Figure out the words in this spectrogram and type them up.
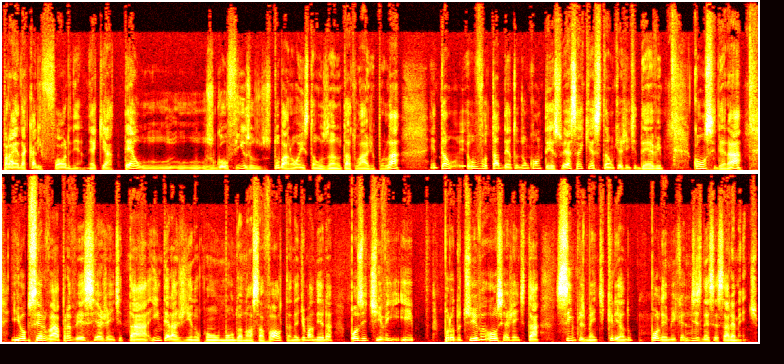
praia da Califórnia, né, que até o, o, os golfinhos, os tubarões estão usando tatuagem por lá, então eu vou estar dentro de um contexto. Essa é a questão que a gente deve considerar e observar para ver se a gente está interagindo com o mundo à nossa volta né, de maneira positiva e produtiva ou se a gente está simplesmente criando polêmica desnecessariamente.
